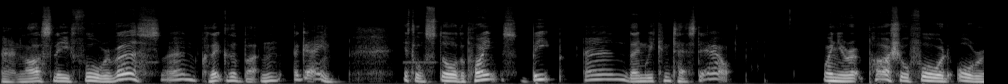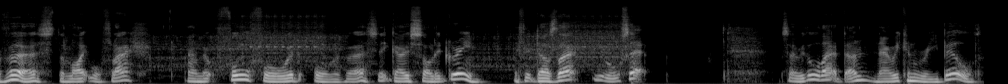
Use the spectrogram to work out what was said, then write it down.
And lastly, full reverse and click the button again. It'll store the points, beep, and then we can test it out. When you're at partial forward or reverse, the light will flash, and at full forward or reverse, it goes solid green. If it does that, you're all set. So with all that done, now we can rebuild.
